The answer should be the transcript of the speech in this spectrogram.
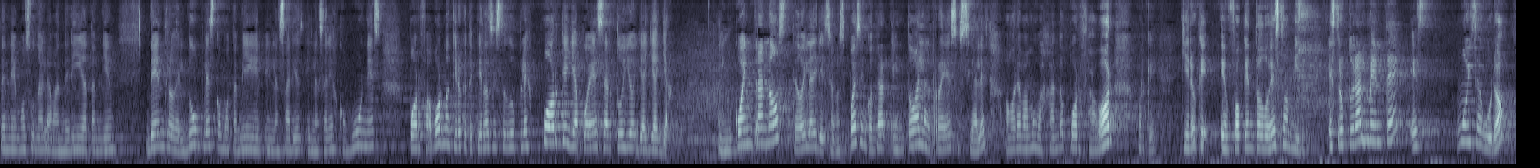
tenemos una lavandería también dentro del duplex como también en las áreas en las áreas comunes. Por favor, no quiero que te pierdas este duplex porque ya puede ser tuyo ya ya ya. Encuéntranos, te doy la dirección. Nos puedes encontrar en todas las redes sociales. Ahora vamos bajando, por favor, porque quiero que enfoquen todo esto. Mire, estructuralmente es muy seguro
